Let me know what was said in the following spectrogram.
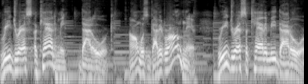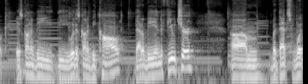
Redressacademy.org. I almost got it wrong there. Redressacademy.org is going to be the what it's going to be called. That'll be in the future. Um, but that's what,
